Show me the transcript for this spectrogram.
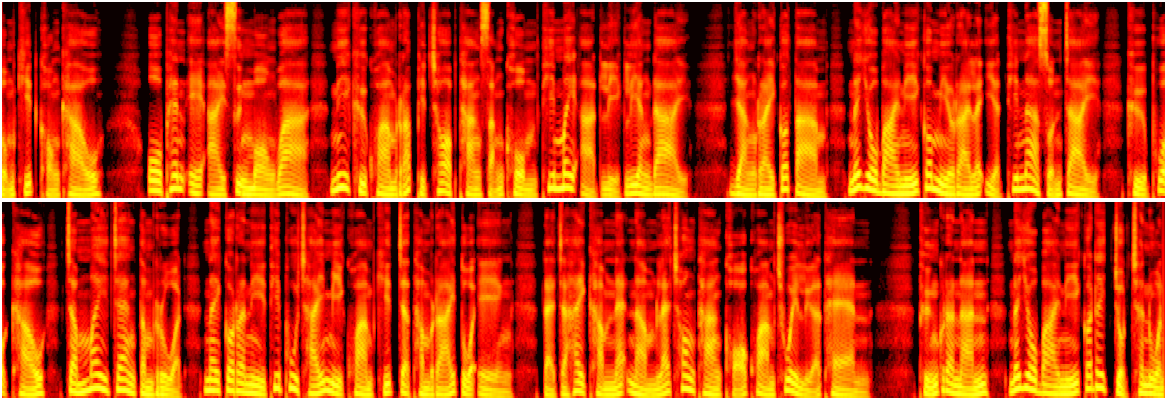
สมคิดของเขา OpenAI ซึ่งมองว่านี่คือความรับผิดชอบทางสังคมที่ไม่อาจหลีกเลี่ยงได้ อย่างไรก็ตาม นโยบายนี้ก็มีรายละเอียดที่น่าสนใจ คือพวกเขาจะไม่แจ้งตำรวจ ในกรณีที่ผู้ใช้มีความคิดจะทำร้ายตัวเอง แต่จะให้คำแนะนำและช่องทางขอความช่วยเหลือแทน ถึงกระนั้น นโยบายนี้ก็ได้จดชนวน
